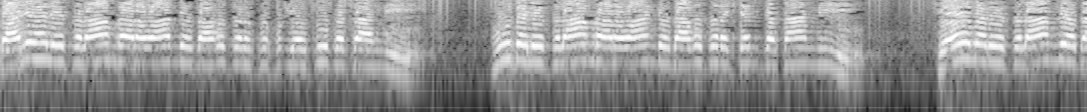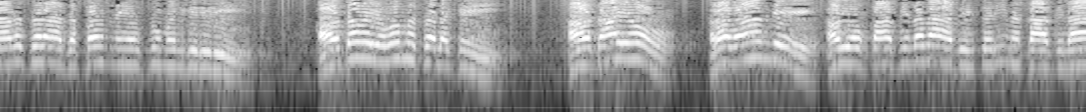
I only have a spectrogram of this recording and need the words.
صالح علی السلام را روان دی دا سره څه یو څو کسان دي هود علی السلام را روان دی دا سره چند کسان دي شعیب علی السلام دی دا سره د قوم نه یو څو ملګری دي او دا یو مسله کوي او دا یو روان دی او یو قافله ده بهترینه قافله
